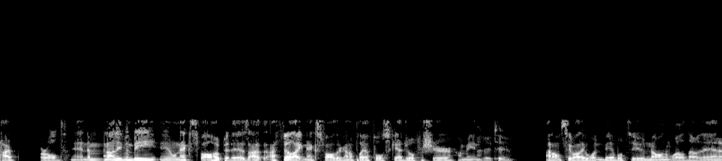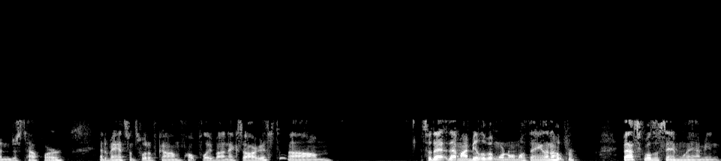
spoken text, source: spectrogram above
type world. And it might not even be, you know, next fall. I hope it is. I, I feel like next fall they're going to play a full schedule for sure. I mean, I do too. I don't see why they wouldn't be able to. No one will know then and just how far advancements would have come, hopefully by next August. Um, so that that might be a little bit more normal thing. And I hope for basketball's the same way. I mean,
